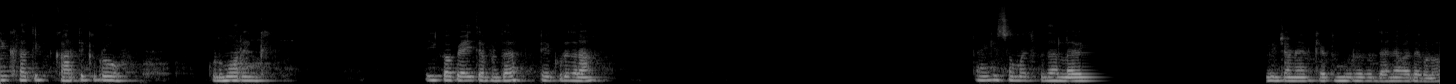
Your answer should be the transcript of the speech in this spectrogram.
Karthik Karthik bro good morning tea coffee ಆಯ್ತಾ ಬ್ರದರ್ ಟೀ ಕುಡಿದ್ರಾ thank you so much brother live join ಅದಕ್ಕೆ ತುಂಬ ಧನ್ಯವಾದಗಳು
